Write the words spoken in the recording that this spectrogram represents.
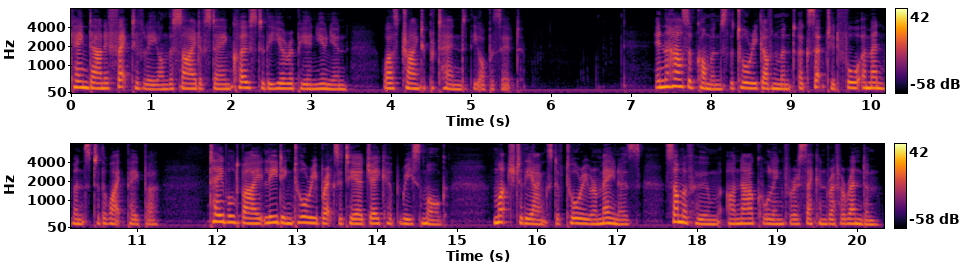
came down effectively on the side of staying close to the European Union whilst trying to pretend the opposite. In the House of Commons, the Tory government accepted four amendments to the white paper, tabled by leading Tory Brexiteer Jacob Rees Mogg, much to the angst of Tory Remainers, some of whom are now calling for a second referendum.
